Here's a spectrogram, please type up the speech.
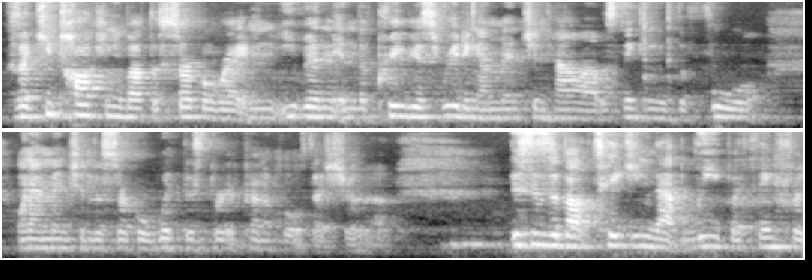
because I keep talking about the circle, right? And even in the previous reading, I mentioned how I was thinking of the fool when I mentioned the circle with this three of pentacles that showed up. Mm-hmm. This is about taking that leap, I think, for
